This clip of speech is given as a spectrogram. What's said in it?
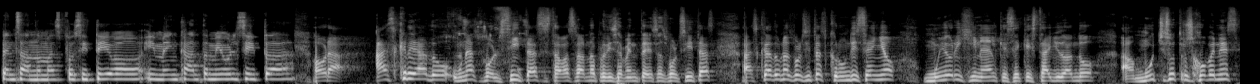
pensando más positivo y me encanta mi bolsita. Ahora, has creado unas bolsitas, estabas hablando precisamente de esas bolsitas, has creado unas bolsitas con un diseño muy original que sé que está ayudando a muchos otros jóvenes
